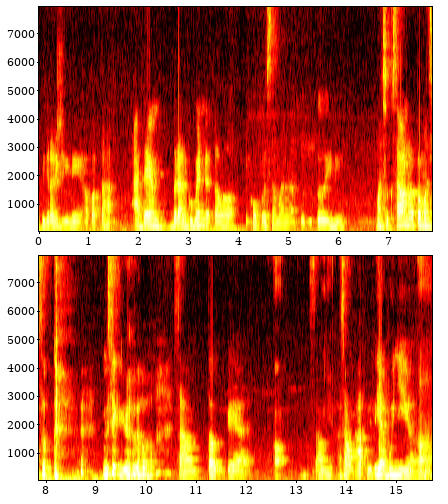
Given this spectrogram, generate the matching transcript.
pikirannya gini apakah ada yang berargumen nggak kalau kompos sama Put itu ini masuk sound atau masuk musik gitu sound atau kayak Ah, sound Bunyi. sound art gitu ya bunyi ya. Ah.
